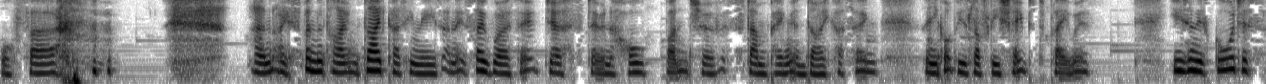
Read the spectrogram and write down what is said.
or fur. and I spend the time die cutting these and it's so worth it just doing a whole bunch of stamping and die cutting. Then you've got these lovely shapes to play with. Using this gorgeous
